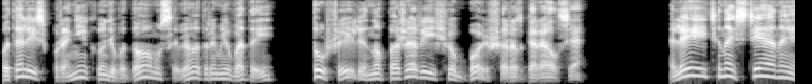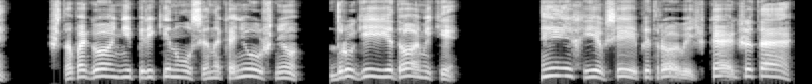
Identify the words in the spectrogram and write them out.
пытались проникнуть в дом с ведрами воды, тушили, но пожар еще больше разгорался. «Лейте на стены, чтоб огонь не перекинулся на конюшню, другие домики!» «Эх, Евсей Петрович, как же так?»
